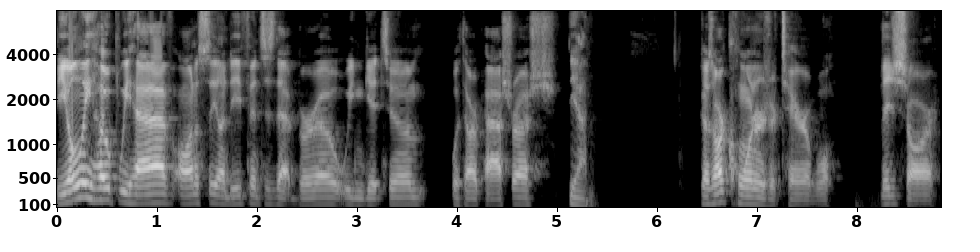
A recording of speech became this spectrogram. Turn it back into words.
The only hope we have, honestly, on defense is that Burrow, we can get to him with our pass rush. Yeah. Because our corners are terrible. They just are.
